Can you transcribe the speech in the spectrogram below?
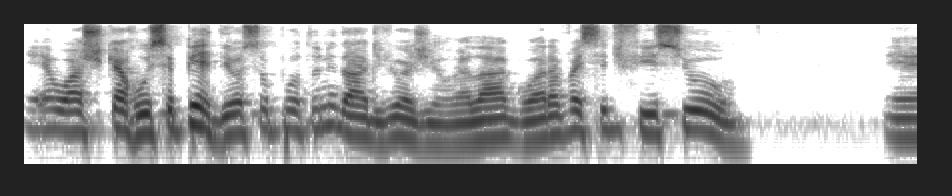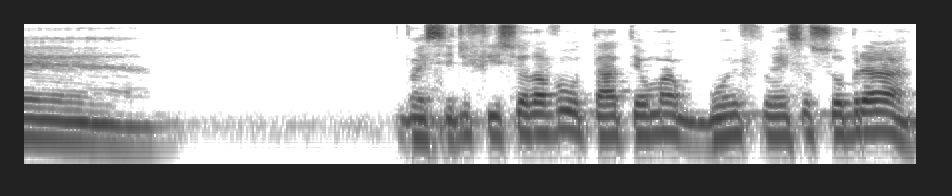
Eu acho que a Rússia perdeu essa oportunidade, viu, Ageu? Ela agora vai ser difícil. É, vai ser difícil ela voltar a ter uma boa influência sobre a,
